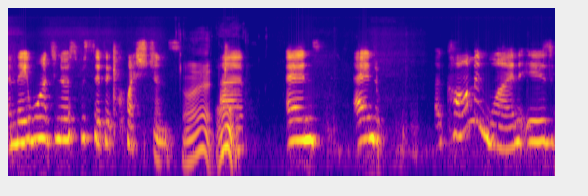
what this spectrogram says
And they want to know specific questions. All right. Uh, and and a common one is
